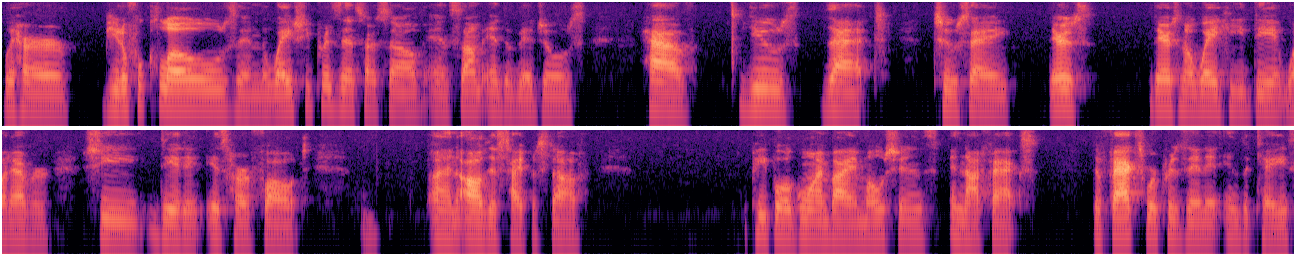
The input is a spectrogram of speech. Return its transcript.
with her beautiful clothes and the way she presents herself and some individuals have used that to say there's there's no way he did whatever she did it is her fault and all this type of stuff people are going by emotions and not facts. The facts were presented in the case.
